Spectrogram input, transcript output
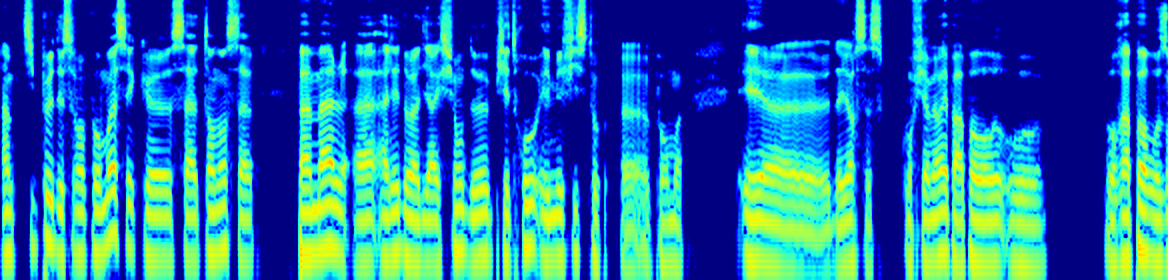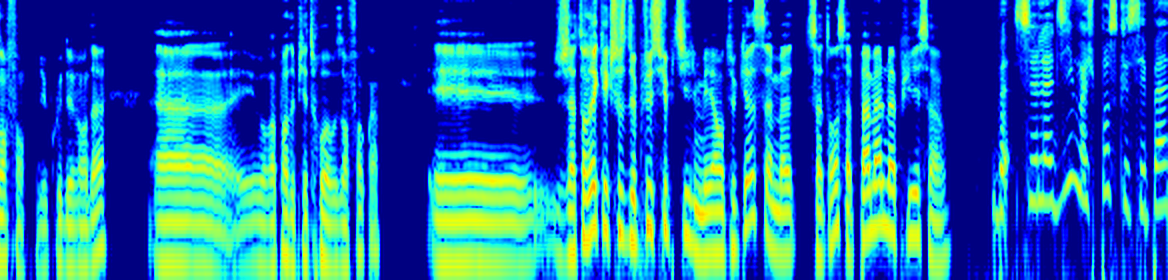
un petit peu décevant pour moi, c'est que ça a tendance à pas mal à aller dans la direction de Pietro et Mephisto pour moi. Et euh, d'ailleurs, ça se confirmerait par rapport au, au, rapport aux enfants du coup de Vanda euh, et au rapport de Pietro aux enfants quoi. Et j'attendais quelque chose de plus subtil, mais en tout cas, ça m'a, ça tendance à pas mal m'appuyer ça. Hein. Bah, cela dit, moi je pense que c'est pas,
